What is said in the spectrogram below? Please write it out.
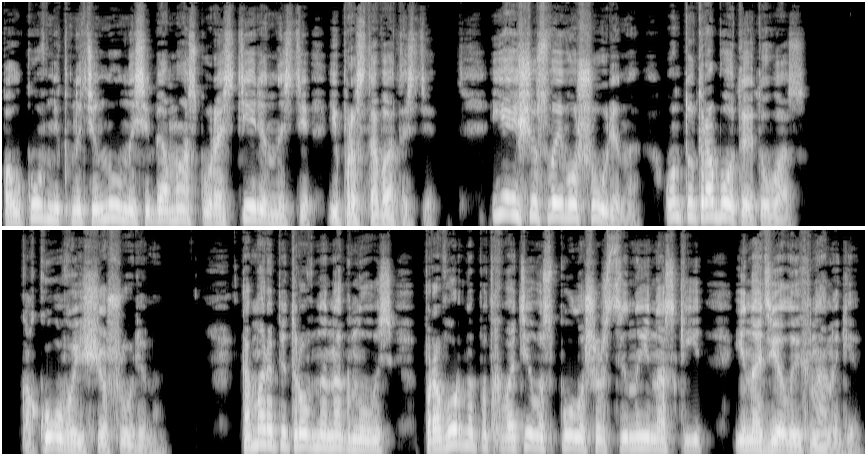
полковник натянул на себя маску растерянности и простоватости. «Я ищу своего Шурина. Он тут работает у вас». Какого еще Шурина? Тамара Петровна нагнулась, проворно подхватила с пола шерстяные носки и надела их на ноги.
